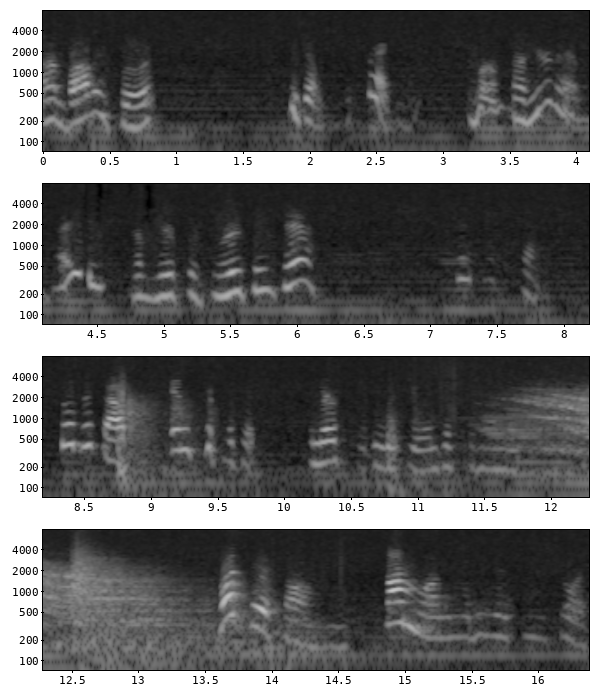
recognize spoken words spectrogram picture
I'm Bobby Pruett. You don't correct Well, I'm not here to have a baby. I'm here for some routine tests. Fill this out in triplicate. The nurse will be with you in just a moment. Put this on. Someone will be with you.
